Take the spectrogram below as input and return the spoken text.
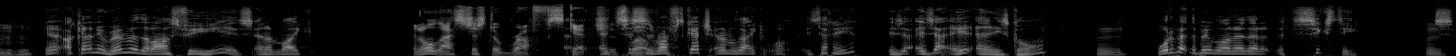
Mhm. You know, I can only remember the last few years, and I'm like, And all that's just a rough sketch it's as just well. a rough sketch, and I'm like, well, is that it? Is that is that it? And then he's gone. Mm. What about the people I know that are at 60, Mm. s-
